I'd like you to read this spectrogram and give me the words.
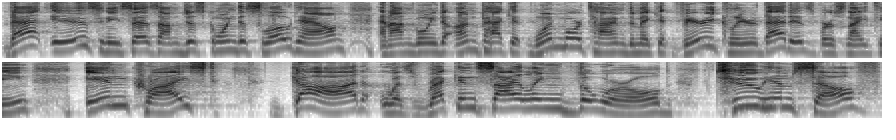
That is, and he says, I'm just going to slow down and I'm going to unpack it one more time to make it very clear. That is, verse 19, in Christ, God was reconciling the world to himself,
